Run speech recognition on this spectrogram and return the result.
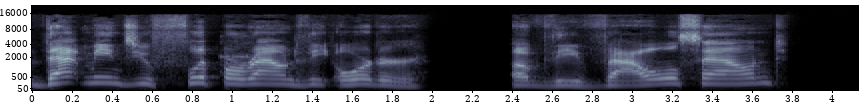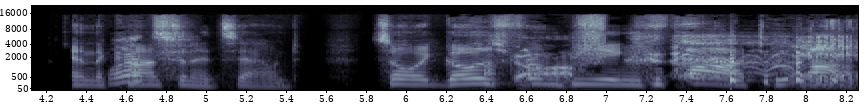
that means you flip around the order of the vowel sound and the what? consonant sound. So it goes Fuck from off. being fa to off.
